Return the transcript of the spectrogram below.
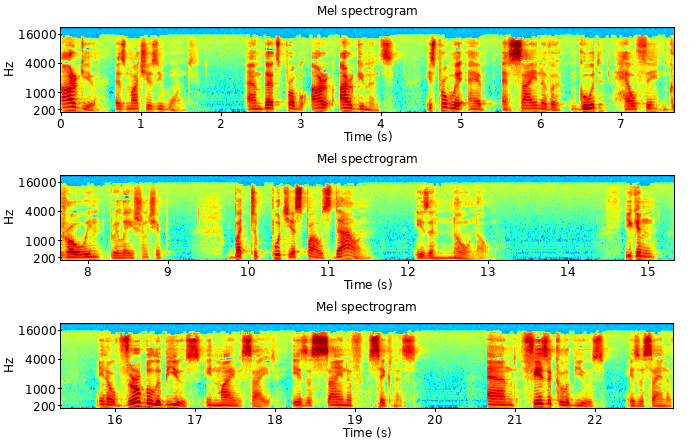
argue as much as you want, and that's probably our arguments is probably a, a sign of a good, healthy, growing relationship. But to put your spouse down is a no-no. You can, you know, verbal abuse in my sight is a sign of sickness, and physical abuse is a sign of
